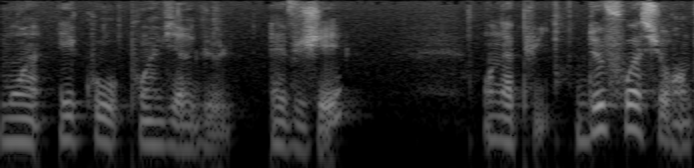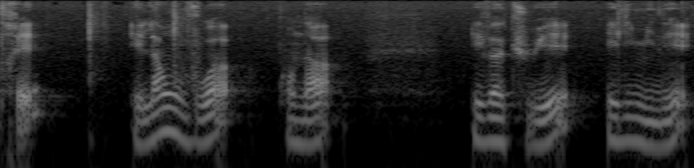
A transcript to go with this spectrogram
row-echo.fg, on appuie deux fois sur Entrée, et là on voit qu'on a évacuer, éliminer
